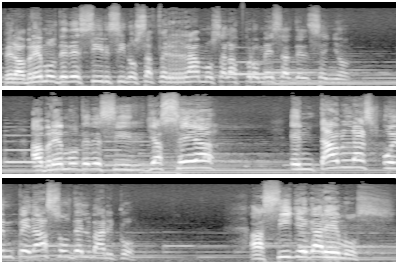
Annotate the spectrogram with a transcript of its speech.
pero habremos de decir si nos aferramos a las promesas del Señor. Habremos de decir, ya sea en tablas o en pedazos del barco, así llegaremos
